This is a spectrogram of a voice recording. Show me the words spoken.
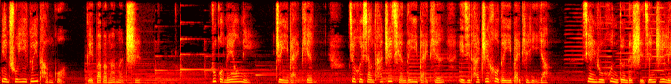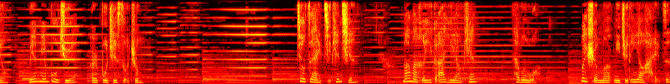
变出一堆糖果给爸爸妈妈吃。如果没有你，这一百天就会像他之前的一百天以及他之后的一百天一样，陷入混沌的时间之流，绵绵不绝而不知所终。就在几天前。妈妈和一个阿姨聊天，她问我：“为什么你决定要孩子？”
